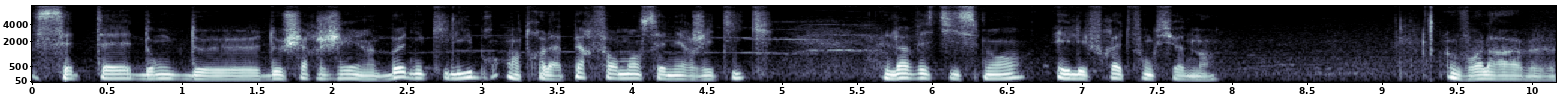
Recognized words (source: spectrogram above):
c'était donc de, de chercher un bon équilibre entre la performance énergétique, l'investissement et les frais de fonctionnement. Voilà euh,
